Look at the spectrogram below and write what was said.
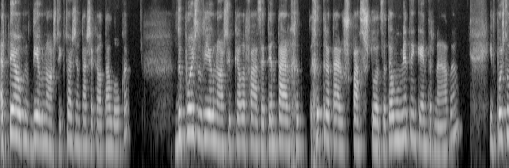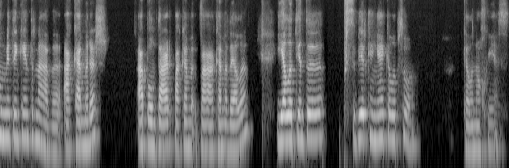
Até o diagnóstico, toda a gente acha que ela está louca. Depois do diagnóstico, o que ela faz é tentar re- retratar os passos todos até o momento em que é internada. E depois do momento em que é internada, há câmaras a apontar para a cama, para a cama dela e ela tenta perceber quem é aquela pessoa que ela não reconhece.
